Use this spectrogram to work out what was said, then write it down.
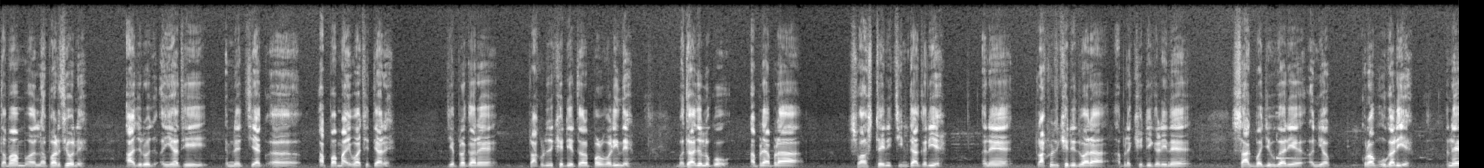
તમામ લાભાર્થીઓને આજરોજ અહીંયાથી એમને ચેક આપવામાં આવ્યા છે ત્યારે જે પ્રકારે પ્રાકૃતિક ખેતી તરફ પણ વળીને બધા જ લોકો આપણે આપણા સ્વાસ્થ્યની ચિંતા કરીએ અને પ્રાકૃતિક ખેતી દ્વારા આપણે ખેતી કરીને શાકભાજી ઉગાડીએ, અન્ય ક્રોપ ઉગાડીએ અને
